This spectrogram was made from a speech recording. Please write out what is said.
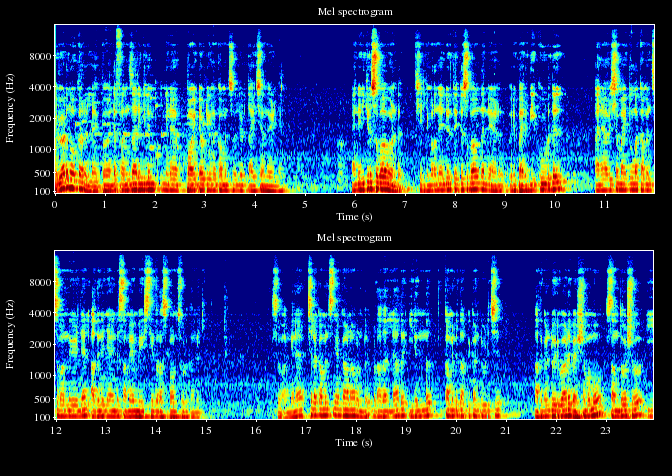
ഒരുപാട് നോക്കാറില്ല. ഇപ്പോൾ എന്റെ ഫ്രണ്ട്സ് ആരെങ്കിലും ഇങ്ങനെ പോയിന്റ് ഔട്ട് ചെയ്യുന്ന കമൻസ് വല്ലതും എടുത്ത് അയച്ചു തന്നു കഴിഞ്ഞാൽ. ആൻഡ് എനിക്കൊരു സ്വഭാവമുണ്ട്. ശരിക്കും പറഞ്ഞാൽ എന്റെ ഒരു തെറ്റ് സ്വഭാവം തന്നെയാണ്. ഒരു പരിധി കൂടുതൽ അനാവശ്യമായിട്ടുള്ള കമൻസ് വന്നു കഴിഞ്ഞാൽ അതിന് ഞാൻ എന്റെ സമയം വേസ്റ്റ് ചെയ്ത് റെസ്പോൺസ് കൊടുക്കാൻ നിൽക്കും. സോ അങ്ങനെ ചില കമൻസ് ഞാൻ കാണാറുണ്ട്. ബട്ട് അതല്ലാതെ ഇരുന്ന് കമന്റ് തപ്പി കണ്ടുപിടിച്ച് അത് കണ്ട് ഒരുപാട് വിഷമമോ സന്തോഷമോ ഈ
